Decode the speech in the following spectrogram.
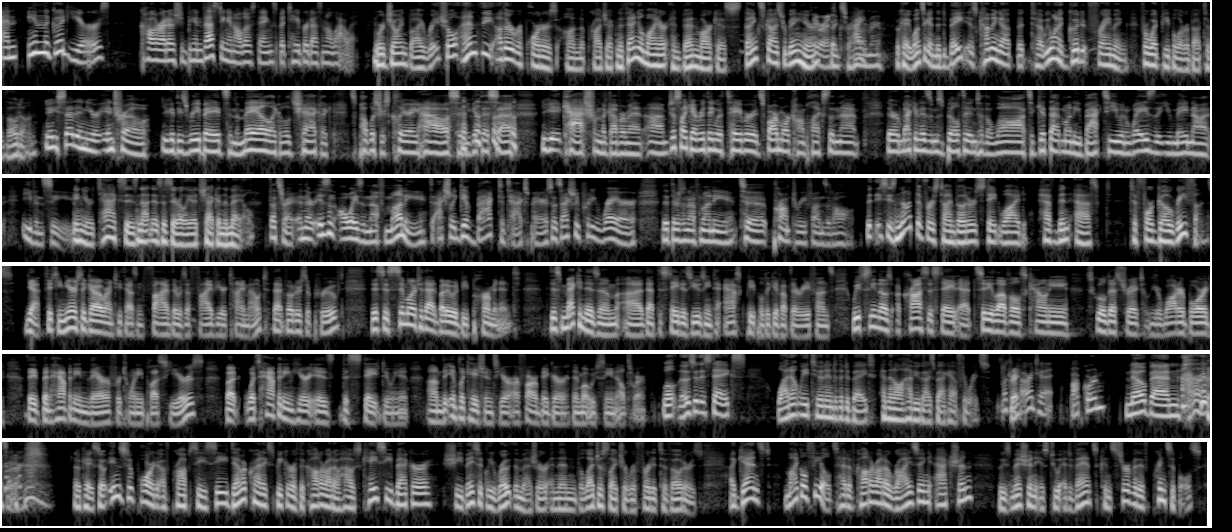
And in the good years, Colorado should be investing in all those things, but Tabor doesn't allow it. We're joined by Rachel and the other reporters on the project, Nathaniel Minor and Ben Markus. Thanks, guys, for being here. Hey, Ryan. Thanks for having Hi. me. Okay, once again, the debate is coming up, but uh, we want a good framing for what people are about to vote on. You know, you said in your intro you get these rebates in the mail, like a little check, like it's Publishers Clearinghouse, and you get this, uh, you get cash from the government. Um, just like everything with Tabor, it's far more complex than that. There are mechanisms built into the law to get that money back to you in ways that you may not even see. In your taxes, not necessarily a check in the mail. That's right. And there isn't always enough money to actually give back to taxpayers. So it's actually pretty rare that there's enough money to prompt refunds at all. But this is not the first time voters statewide have been asked to forego refunds. Yeah, 15 years ago, around 2005, there was a five year timeout that voters approved. This is similar to that, but it would be permanent. This mechanism uh, that the state is using to ask people to give up their refunds, we've seen those across the state at city levels, county, school district, your water board. They've been happening there for 20 plus years. But what's happening here is the state doing it. Um, the implications here are far bigger than what we've seen elsewhere. Well, those are the stakes. Why don't we tune into the debate and then I'll have you guys back afterwards? Looking Great. forward to it. Popcorn? No, Ben. All right, sorry. Okay, so in support of Prop CC, Democratic Speaker of the Colorado House, KC Becker, she basically wrote the measure and then the legislature referred it to voters. Against Michael Fields, head of Colorado Rising Action, whose mission is to advance conservative principles.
